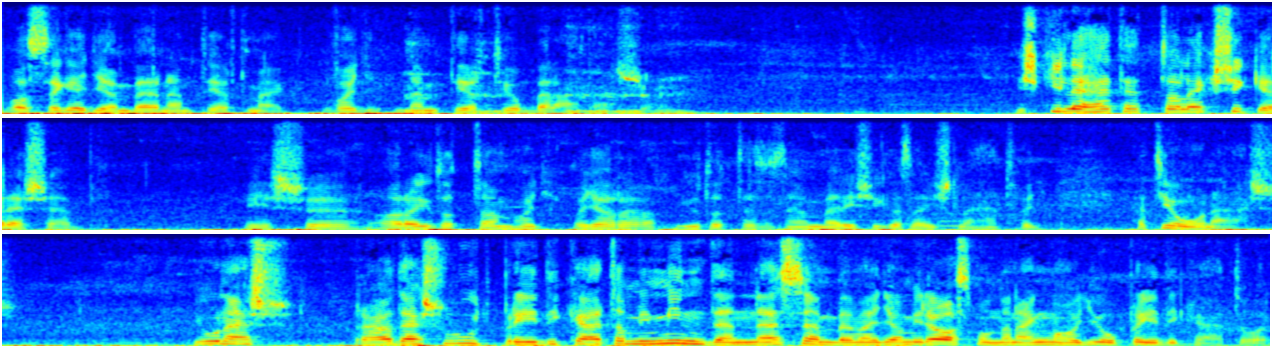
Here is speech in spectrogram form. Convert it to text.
valószínűleg egy ember nem tért meg, vagy nem tért jobb belátásra. És ki lehetett a legsikeresebb? És arra jutottam, hogy, vagy arra jutott ez az ember, és igaza is lehet, hogy hát Jónás. Jónás ráadásul úgy prédikált, ami mindennel szembe megy, amire azt mondanánk ma, hogy jó prédikátor.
